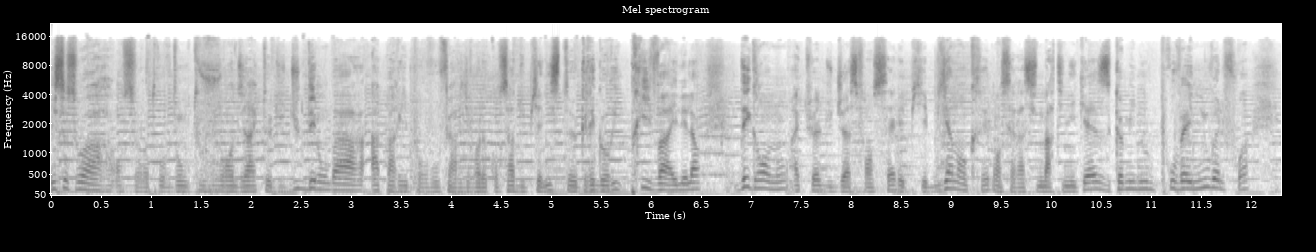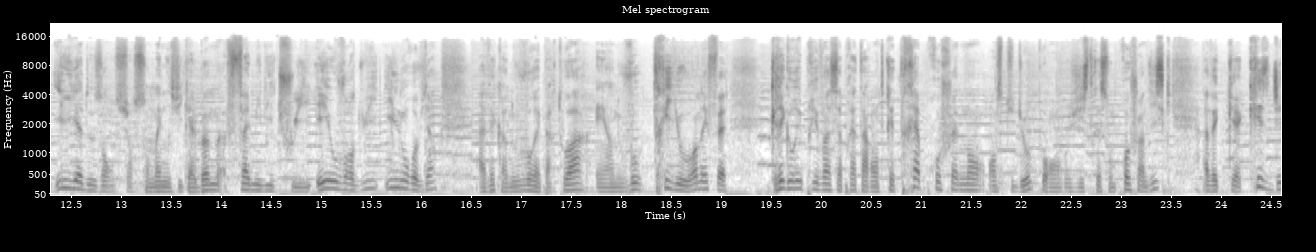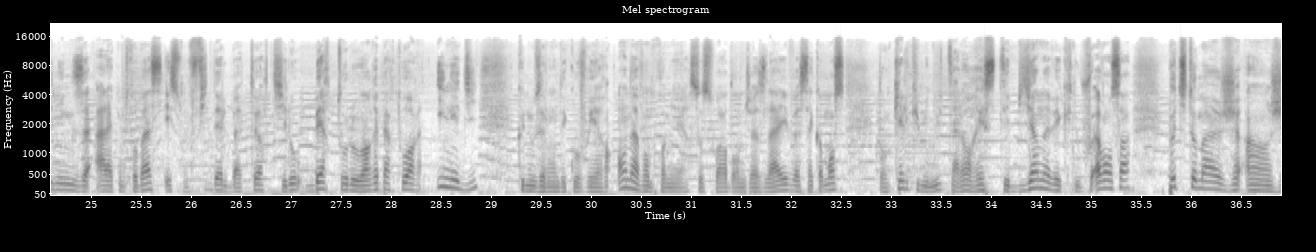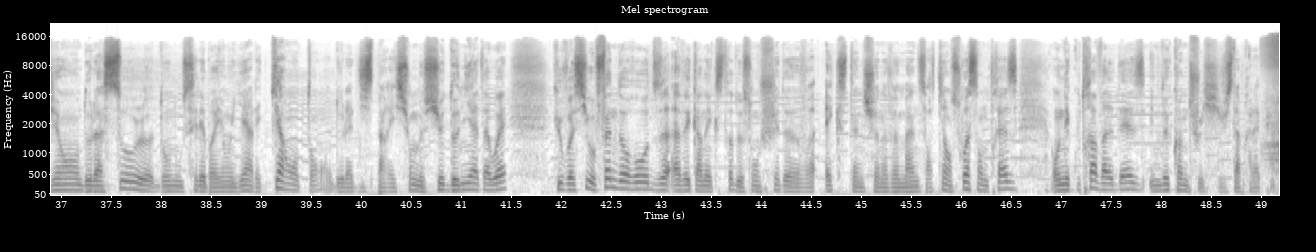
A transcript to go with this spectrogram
Et ce soir, on se retrouve donc toujours en direct du Duc des Lombards à Paris pour vous faire vivre le concert du pianiste Grégory Priva. Il est l'un des grands noms actuels du jazz français, les pieds bien ancrés dans ses racines martiniquaises, comme il nous le prouvait une nouvelle fois il y a deux ans sur son magnifique album Family Tree. Et aujourd'hui, il nous revient avec un nouveau répertoire et un nouveau trio. En effet, Grégory Priva s'apprête à rentrer très prochainement en studio pour enregistrer son prochain disque avec Chris Jennings à la contrebasse et son fidèle batteur Thilo Bertolo. Un répertoire inédit que nous allons découvrir en avant-première ce soir dans Jazz Live. Ça commence dans quelques minutes, alors restez bien avec nous. Avant ça, petit hommage à un géant de la soul dont nous célébrions hier les 40 ans de la disparition, monsieur Donny Hathaway, que voici au Fender Rhodes avec un extrait de son chef-d'œuvre Extension of a Man sorti en 73. On écoutera Valdez in the Country juste après la pub.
